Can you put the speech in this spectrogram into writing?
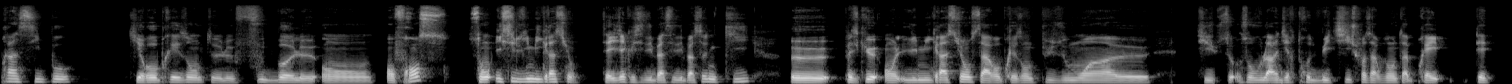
principaux qui représentent le football euh, en, en France sont issus de l'immigration. C'est-à-dire que c'est des, c'est des personnes qui, euh, parce que l'immigration, ça représente plus ou moins, euh, si, sans, sans vouloir dire trop de bêtises, je crois que ça représente après peut-être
